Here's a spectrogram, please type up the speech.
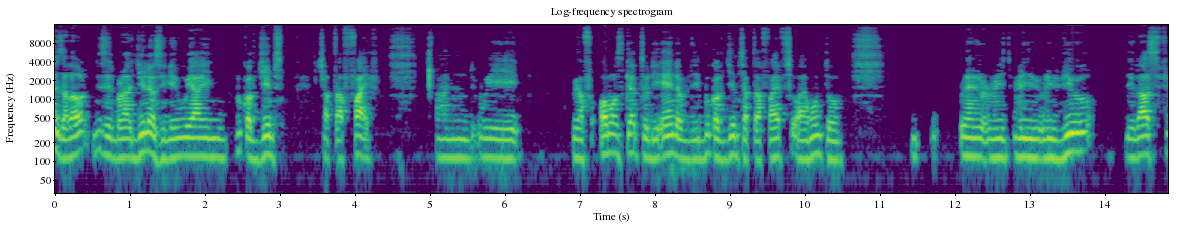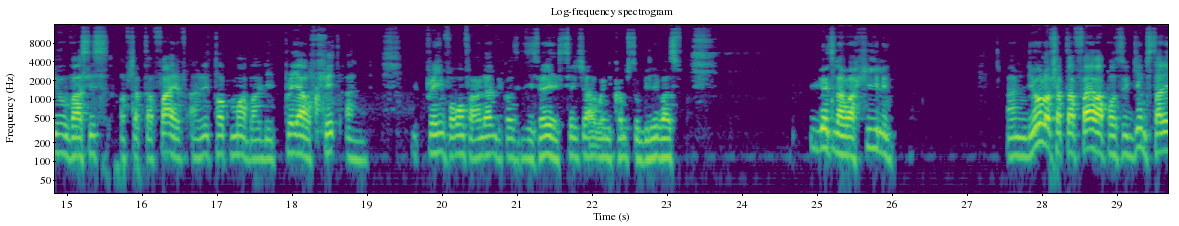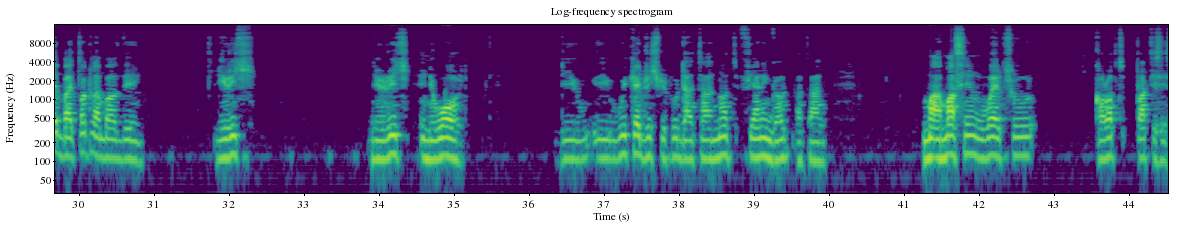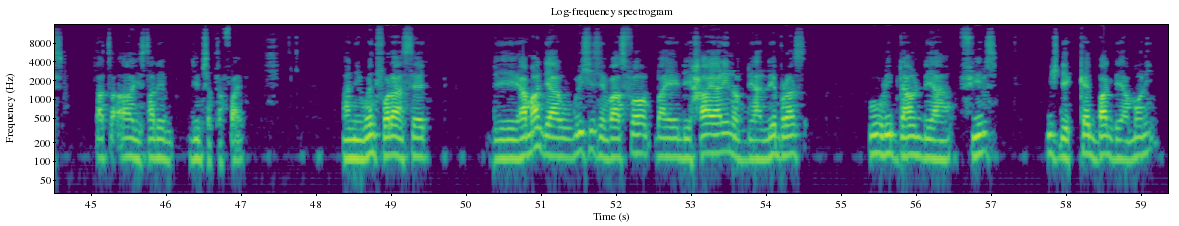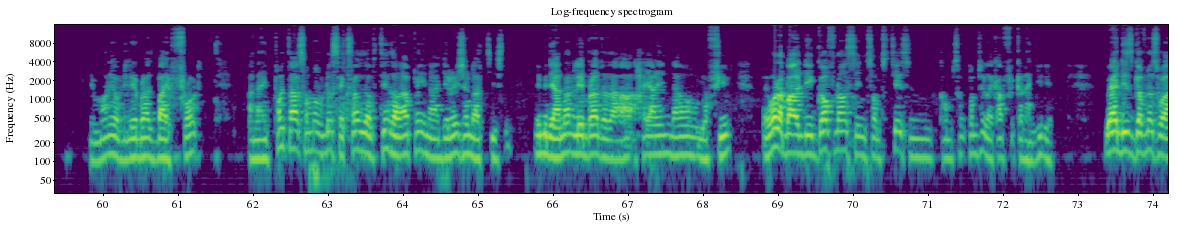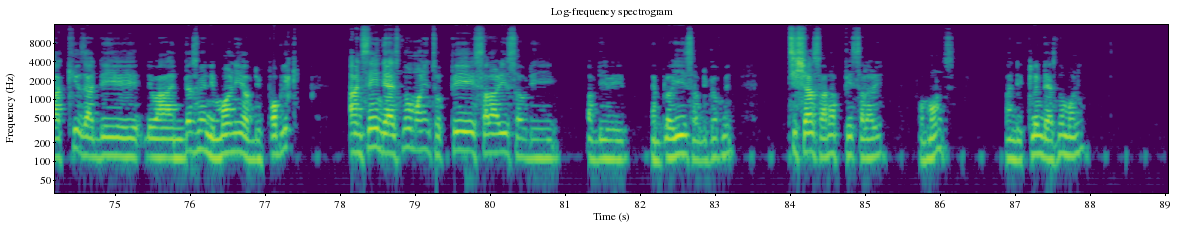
Praise the Lord. This is Brother Julius again. We are in Book of James, chapter 5. And we we have almost get to the end of the book of James, chapter 5. So I want to re- re- review the last few verses of chapter 5 and really talk more about the prayer of faith and praying for one for another because it is very essential when it comes to believers getting our healing. And the whole of chapter 5, Apostle James started by talking about the, the rich, the rich in the world, the, the wicked rich people that are not fearing God, that are amassing wealth through corrupt practices. That's how he started James chapter 5. And he went further and said, the amount their riches in verse 4 by the hiring of their laborers who reap down their fields, which they kept back their money, the money of the laborers by fraud. And I point out some of those examples of things that are happening in our generation that is maybe they are not laborers that are hiring down your field. But what about the governors in some states in some countries like Africa, and Nigeria, where these governors were accused that they, they were embezzling the money of the public and saying there's no money to pay salaries of the of the employees of the government. Teachers are not paid salary for months, and they claim there's no money.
